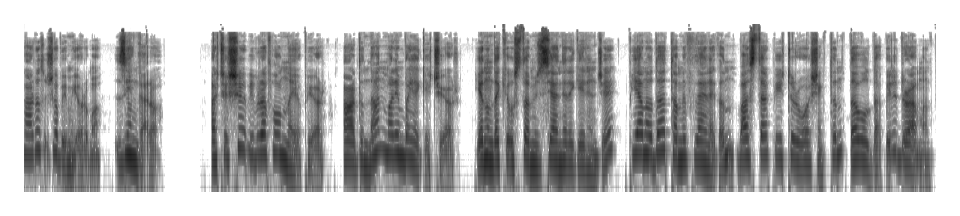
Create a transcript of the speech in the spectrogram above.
Carlos Jobim yorumu, Zingaro. Açışı vibrafonla yapıyor, ardından marimbaya geçiyor. Yanındaki usta müzisyenlere gelince piyanoda Tommy Flanagan, basta Peter Washington, davulda Billy Drummond.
